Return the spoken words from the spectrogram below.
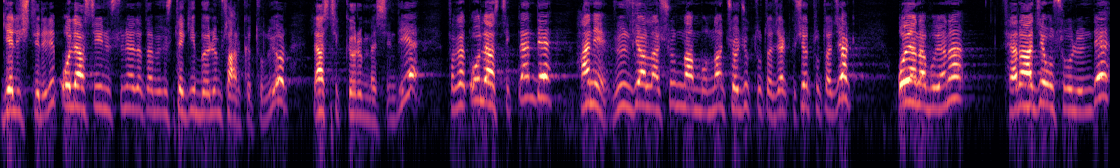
geliştirilip o lastiğin üstüne de tabii üstteki bölüm sarkıtılıyor lastik görünmesin diye. Fakat o lastikten de hani rüzgarla şundan bundan çocuk tutacak bir şey tutacak o yana bu yana ferace usulünde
